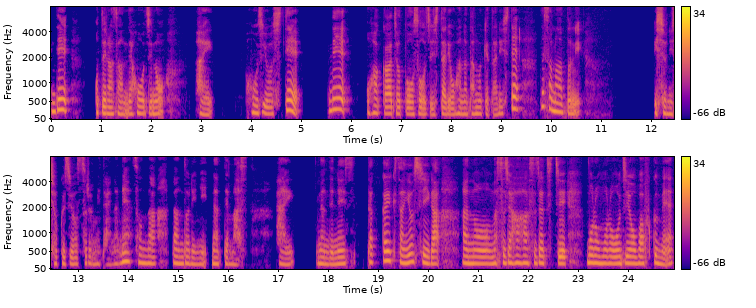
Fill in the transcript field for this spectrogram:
で、お寺さんで法事の、はい、法事をして、で、お墓ちょっとお掃除したり、お花手向けたりして、で、その後に、一緒に食事をするみたいなね、そんな段取りになってます。はい。なんでね、高幸さん、ヨッシーが、あの、まあ、スジャ母、スジャ父、もろもろおじおば含め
